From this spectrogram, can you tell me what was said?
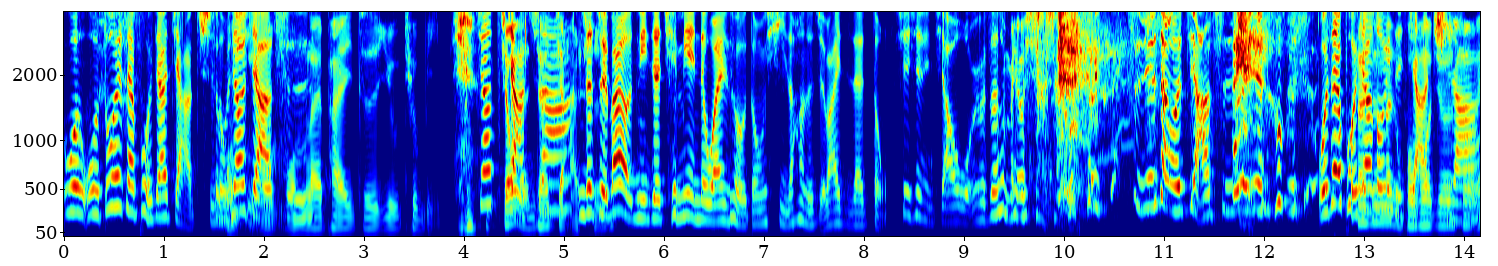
我我都会在婆家假吃东西。什么叫假吃？我们来拍一支 YouTube 影片，叫 假吃啊！你的嘴巴有你的前面，你的碗里头有东西，然后你的嘴巴一直在动。谢谢你教我，我真的没有想到 世界上有假吃这件事。我在婆家都一直假吃啊！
